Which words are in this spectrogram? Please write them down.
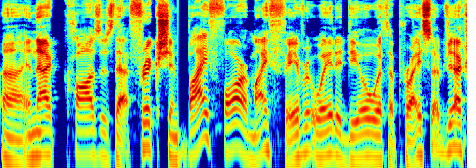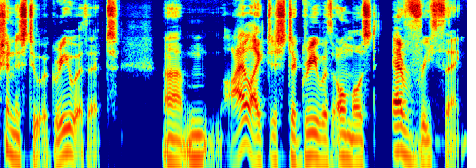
uh, and that causes that friction. By far my favorite way to deal with a price objection is to agree with it. Um, i like just to agree with almost everything.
